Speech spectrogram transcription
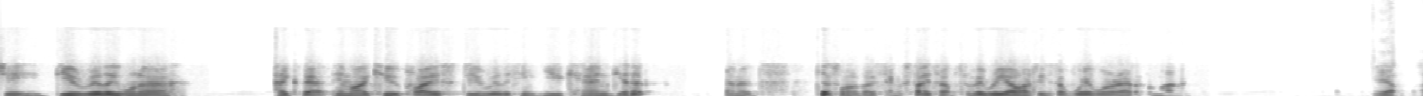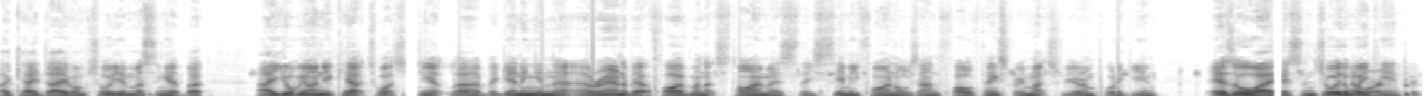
gee, do you really want to take that MIQ place? Do you really think you can get it? And it's just one of those things. Face up to the realities of where we're at at the moment. Yep. Okay, Dave, I'm sure you're missing it, but uh, you'll be on your couch watching it uh, beginning in uh, around about five minutes' time as the semi finals unfold. Thanks very much for your input again. As always, enjoy the No worries, weekend.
